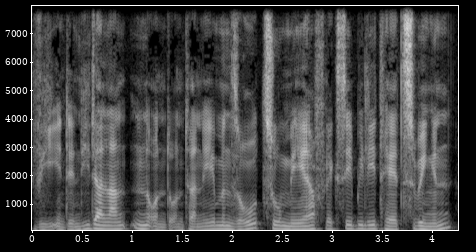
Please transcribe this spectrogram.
wie in den Niederlanden und Unternehmen so zu mehr Flexibilität zwingen?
